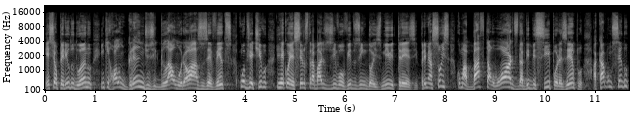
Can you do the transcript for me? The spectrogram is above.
esse é o período do ano em que rolam grandes e glamurosos eventos com o objetivo de reconhecer os trabalhos desenvolvidos em 2013. Premiações como a BAFTA Awards da BBC, por exemplo, acabam sendo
